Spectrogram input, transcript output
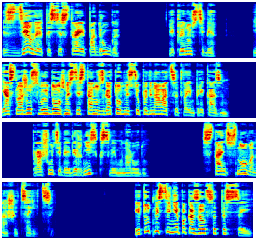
Сделай это, сестра и подруга, и клянусь тебе, я сложу свою должность и стану с готовностью повиноваться твоим приказам. Прошу тебя, вернись к своему народу стань снова нашей царицей. И тут на стене показался Тесей.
